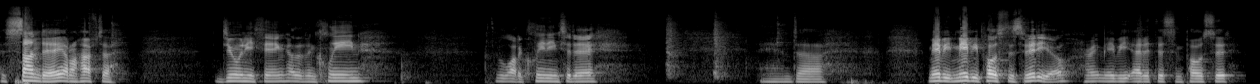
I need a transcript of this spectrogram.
is Sunday. I don't have to do anything other than clean. Do a lot of cleaning today. And uh, maybe maybe post this video, right? Maybe edit this and post it.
